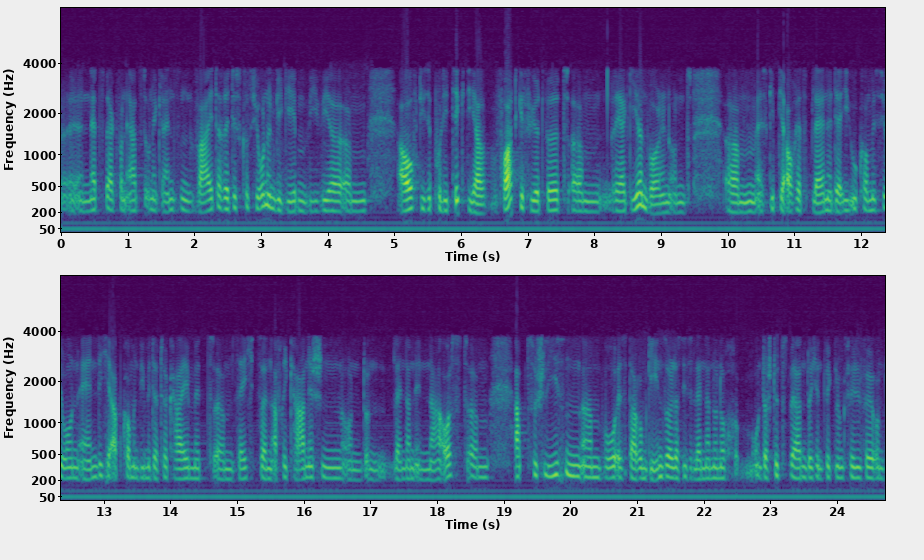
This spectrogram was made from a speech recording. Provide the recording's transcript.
äh, Netzwerk von Ärzte ohne Grenzen weitere Diskussionen gegeben, wie wir ähm, auf diese Politik, die ja fortgeführt wird, ähm, reagieren wollen. Und es gibt ja auch jetzt Pläne der EU-Kommission, ähnliche Abkommen wie mit der Türkei mit ähm, 16 afrikanischen und, und, Ländern in Nahost ähm, abzuschließen, ähm, wo es darum gehen soll, dass diese Länder nur noch unterstützt werden durch Entwicklungshilfe und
